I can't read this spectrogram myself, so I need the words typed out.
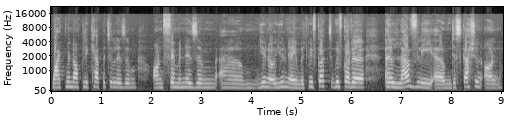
white monopoly capitalism, on feminism, um, you know, you name it. We've got, we've got a, a lovely um, discussion on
